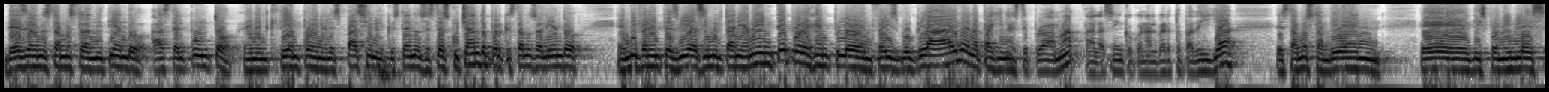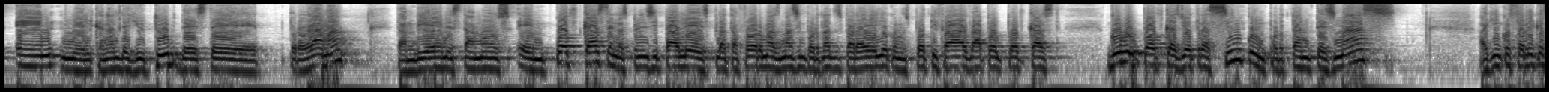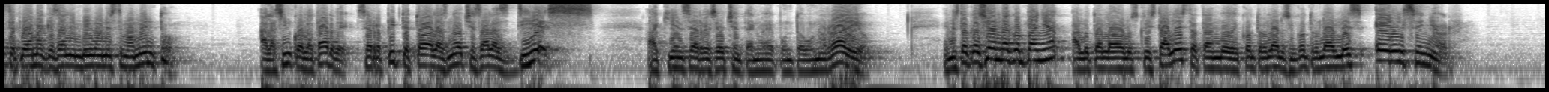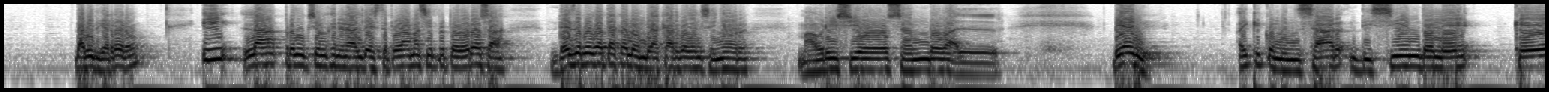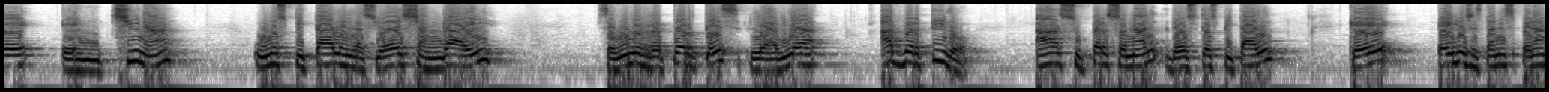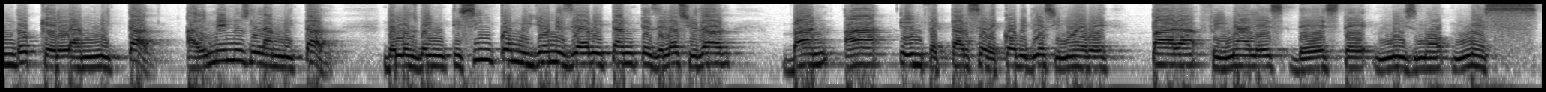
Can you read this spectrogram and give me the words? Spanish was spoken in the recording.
desde donde estamos transmitiendo hasta el punto, en el tiempo, en el espacio en el que usted nos está escuchando, porque estamos saliendo en diferentes vías simultáneamente, por ejemplo, en Facebook Live, en la página de este programa, a las 5 con Alberto Padilla. Estamos también eh, disponibles en el canal de YouTube de este programa. También estamos en podcast en las principales plataformas más importantes para ello, como Spotify, Apple Podcast, Google Podcast y otras cinco importantes más. Aquí en Costa Rica este programa que sale en vivo en este momento, a las 5 de la tarde, se repite todas las noches a las 10, aquí en CRC 89.1 Radio. En esta ocasión me acompaña, al otro lado de los cristales, tratando de controlar los incontrolables, el señor David Guerrero y la producción general de este programa, siempre poderosa, desde Bogotá, Colombia, a cargo del señor Mauricio Sandoval. Bien, hay que comenzar diciéndole que en China, un hospital en la ciudad de Shanghái, según los reportes, le había advertido a su personal de este hospital que ellos están esperando que la mitad, al menos la mitad, de los 25 millones de habitantes de la ciudad van a infectarse de COVID-19 para finales de este mismo mes.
